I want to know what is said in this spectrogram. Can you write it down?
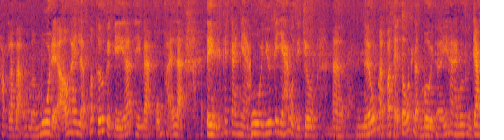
hoặc là bạn mà mua để ở hay là bất cứ việc gì á, thì bạn cũng phải là tìm những cái căn nhà mua dưới cái giá của thị trường à, nếu mà có thể tốt là 10 tới 20 phần trăm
